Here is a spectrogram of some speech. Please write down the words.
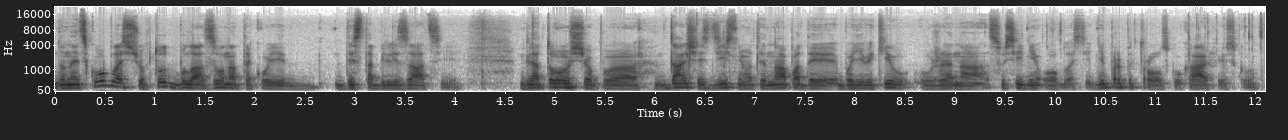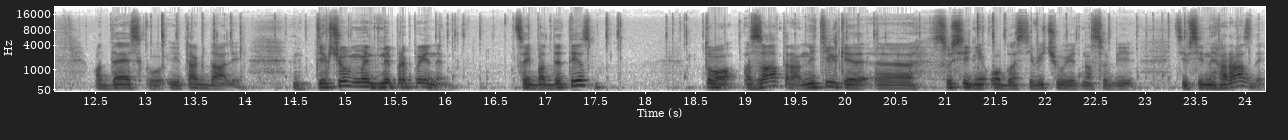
Донецьку область, щоб тут була зона такої дестабілізації. Для того, щоб е, далі здійснювати напади бойовиків уже на сусідні області Дніпропетровську, Харківську, Одеську і так далі. Якщо ми не припинимо цей бандитизм, то завтра не тільки е, сусідні області відчують на собі ці всі негаразди,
